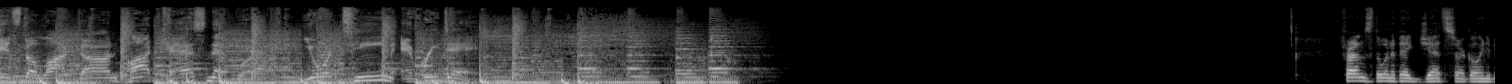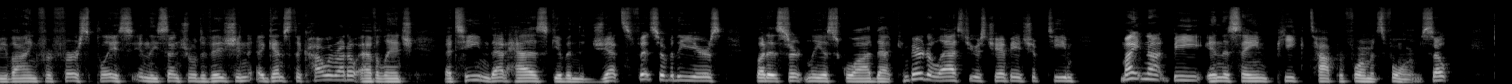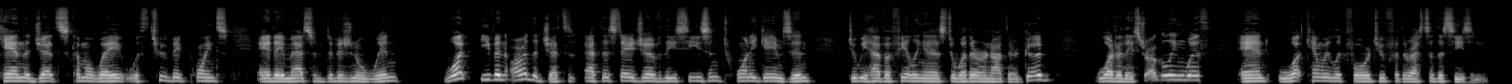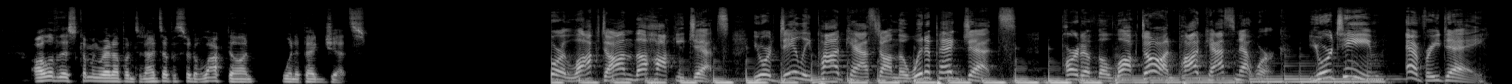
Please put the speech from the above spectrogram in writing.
It's the Locked On Podcast Network, your team every day. Friends, the Winnipeg Jets are going to be vying for first place in the Central Division against the Colorado Avalanche, a team that has given the Jets fits over the years, but it's certainly a squad that, compared to last year's championship team, might not be in the same peak top performance form. So, can the Jets come away with two big points and a massive divisional win? What even are the Jets at this stage of the season, 20 games in? Do we have a feeling as to whether or not they're good? What are they struggling with? And what can we look forward to for the rest of the season? All of this coming right up on tonight's episode of Locked On Winnipeg Jets. You're Locked On the Hockey Jets, your daily podcast on the Winnipeg Jets. Part of the Locked On Podcast Network. Your team every day.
